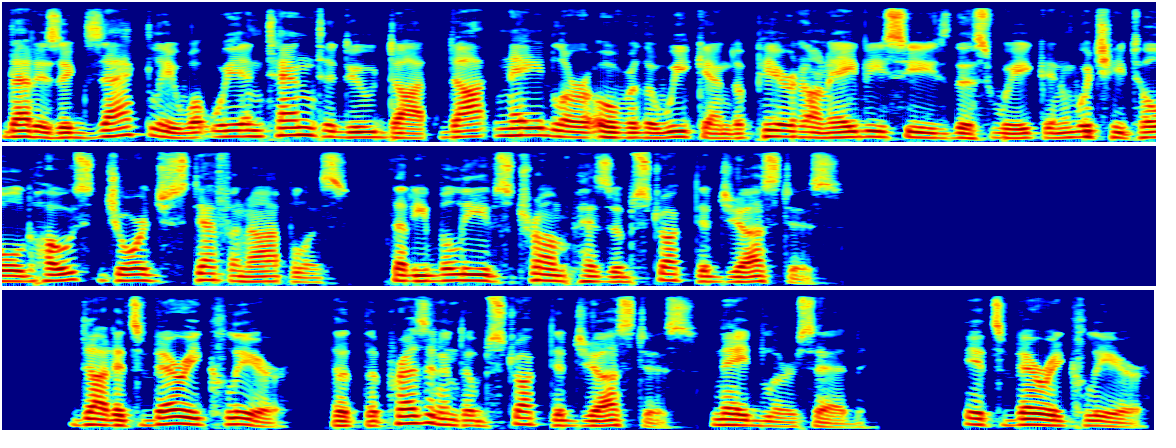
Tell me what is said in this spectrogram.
that is exactly what we intend to do. Nadler over the weekend appeared on ABC's This Week in which he told host George Stephanopoulos that he believes Trump has obstructed justice. It's very clear that the president obstructed justice, Nadler said. It's very clear.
